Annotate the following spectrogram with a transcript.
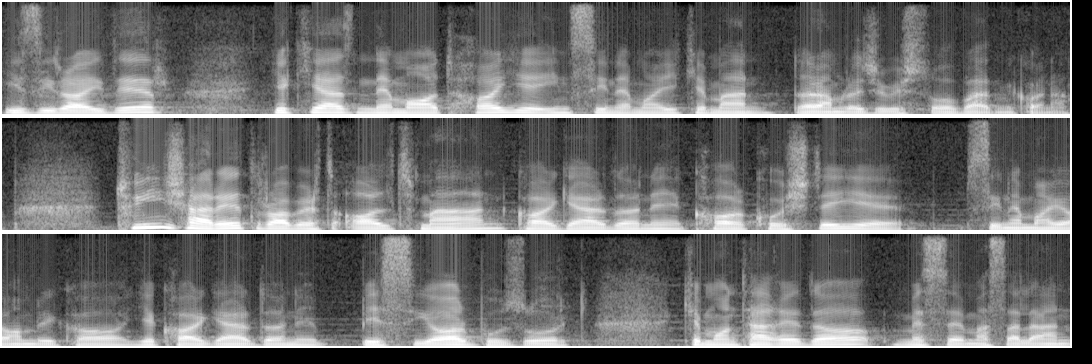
Easy Rider یکی از نمادهای این سینمایی که من دارم راجبش صحبت می‌کنم. تو این شرایط رابرت آلتمن کارگردان کارکشته سینمای آمریکا یک کارگردان بسیار بزرگ که منتقدا مثل مثلا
